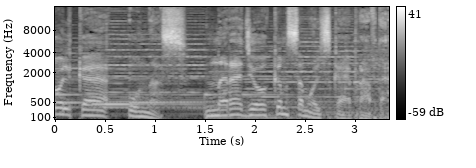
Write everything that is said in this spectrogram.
Только у нас. На радио «Комсомольская правда».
